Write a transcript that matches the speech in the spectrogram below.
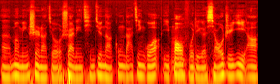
呃，孟明氏呢就率领秦军呢攻打晋国，以报复这个萧之役啊。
